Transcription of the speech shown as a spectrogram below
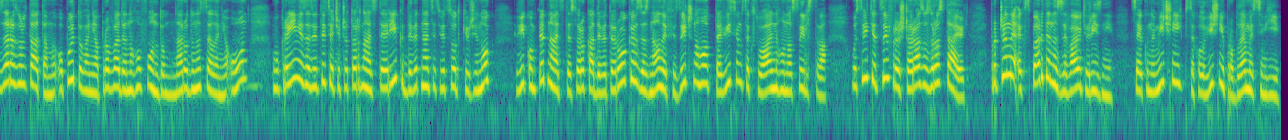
За результатами опитування, проведеного фондом народонаселення ООН, в Україні за 2014 рік 19% жінок віком 15-49 років зазнали фізичного та 8 сексуального насильства. У світі цифри щоразу зростають. Причини експерти називають різні: це економічні й психологічні проблеми сім'ї.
